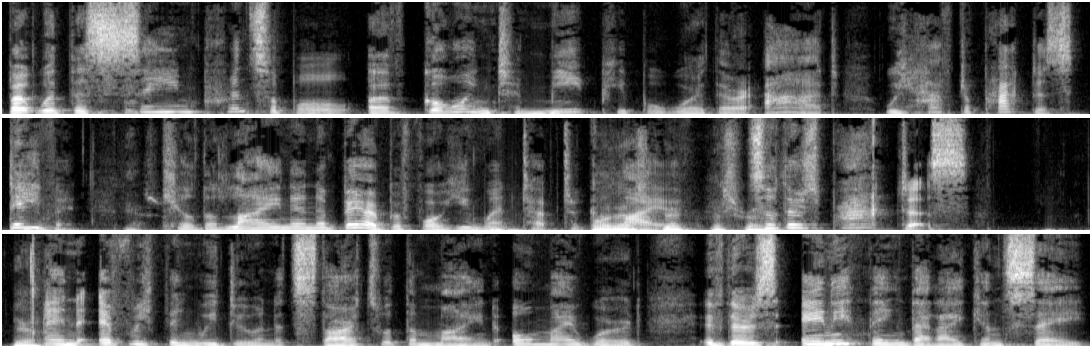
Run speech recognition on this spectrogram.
but with the same principle of going to meet people where they're at, we have to practice. David killed a lion and a bear before he went up to Oh, Goliath. that's good. That's right. So there's practice. Yeah. And everything we do, and it starts with the mind. Oh my word. If there's anything that I can say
